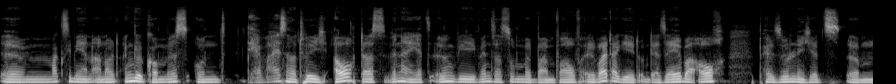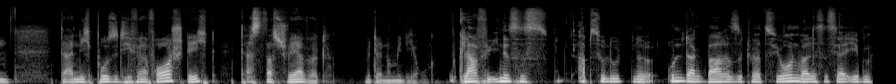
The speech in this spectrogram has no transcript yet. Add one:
ähm, Maximilian Arnold angekommen ist und der weiß natürlich auch, dass wenn er jetzt irgendwie, wenn es das so beim VfL weitergeht und er selber auch persönlich jetzt ähm, da nicht positiv hervorsticht, dass das schwer wird mit der Nominierung. Klar, für ihn ist es absolut eine undankbare Situation, weil es ist ja eben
